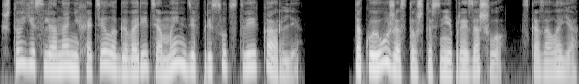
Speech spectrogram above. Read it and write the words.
что если она не хотела говорить о Мэнди в присутствии Карли? «Такой ужас то, что с ней произошло», — сказала я.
